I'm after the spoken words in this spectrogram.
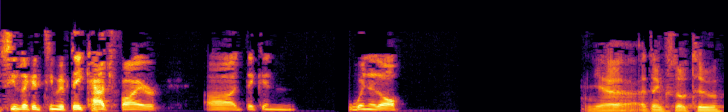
seems like a team. If they catch fire, uh, they can win it all. Yeah, I think so too.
